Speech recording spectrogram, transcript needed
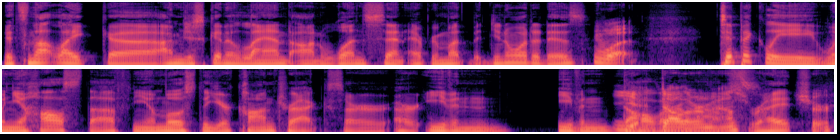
It's not like uh, I'm just going to land on one cent every month, but you know what it is? What? Typically, when you haul stuff, you know most of your contracts are are even even dollar, yeah, dollar amounts, amounts, right? Sure.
